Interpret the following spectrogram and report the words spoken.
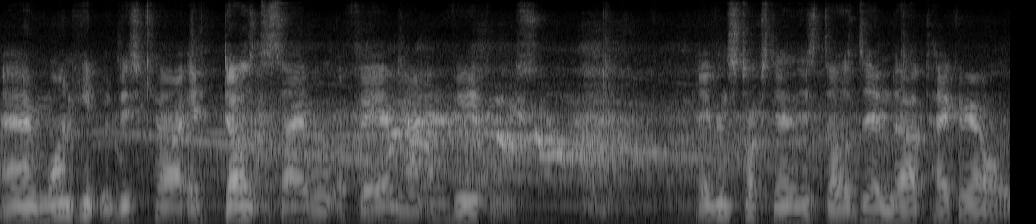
And one hit with this car, it does disable a fair amount of vehicles. Even stock standard, this does end up taking out a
